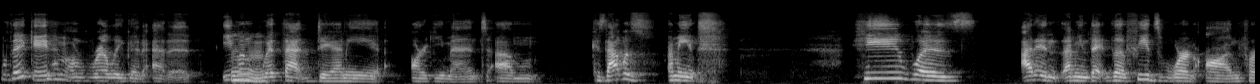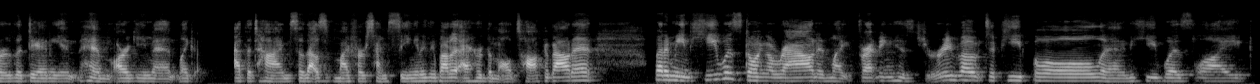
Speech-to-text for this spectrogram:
Well, they gave him a really good edit, even Mhm. with that Danny argument. Um, because that was, I mean, he was. I didn't. I mean, the, the feeds weren't on for the Danny and him argument like at the time, so that was my first time seeing anything about it. I heard them all talk about it, but I mean, he was going around and like threatening his jury vote to people, and he was like,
